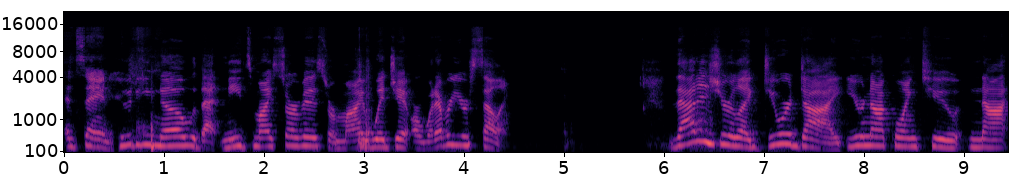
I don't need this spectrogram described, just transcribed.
and saying, "Who do you know that needs my service or my widget or whatever you're selling?" That is your like do or die. You're not going to not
